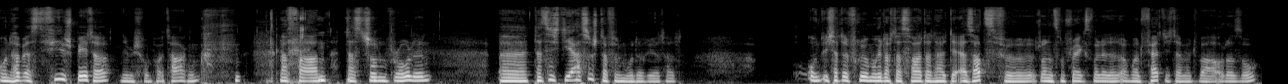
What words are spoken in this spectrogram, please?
und habe erst viel später, nämlich vor ein paar Tagen, erfahren, dass John Brolin äh, tatsächlich die erste Staffel moderiert hat. Und ich hatte früher immer gedacht, das war dann halt der Ersatz für Jonathan Frakes, weil er dann irgendwann fertig damit war oder so.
